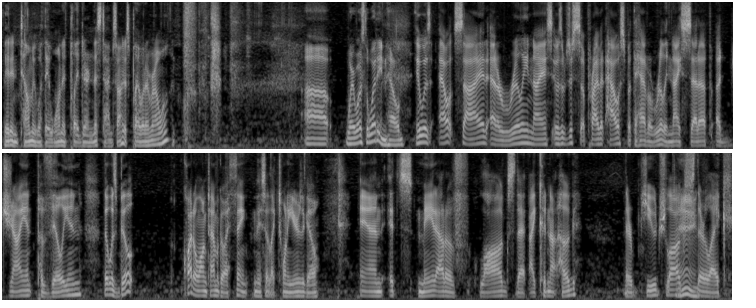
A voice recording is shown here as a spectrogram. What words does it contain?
they didn't tell me what they wanted played during this time, so I just play whatever I want. Uh, where was the wedding held? It was outside at a really nice. It was just a private house, but they have a really nice setup, a giant pavilion that was built quite a long time ago, I think. They said like 20 years ago. And it's made out of logs that I could not hug. They're huge logs. Dang. They're like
